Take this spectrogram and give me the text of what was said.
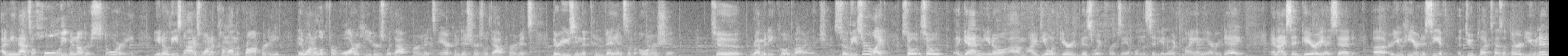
I mean, that's a whole even other story. You know, these guys want to come on the property. They want to look for water heaters without permits, air conditioners without permits. They're using the conveyance of ownership to remedy code violations. So these are like so so again, you know, um, I deal with Gary Biswick, for example, in the city of North Miami every day, and I said, Gary, I said, uh, are you here to see if a duplex has a third unit?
